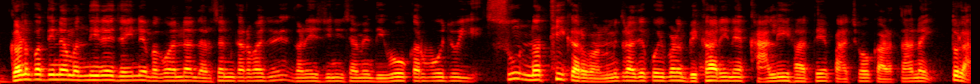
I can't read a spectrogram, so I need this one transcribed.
ગણપતિના મંદિરે જઈને ભગવાનના દર્શન કરવા જોઈએ, ગણેશજીની સામે દીવો કરવો જોઈએ. શું નથી કરવાનું? મિત્રો, આજે કોઈ પણ ભિખારીને ખાલી હાથે પાછો કાઢતા નહીં. તુલા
